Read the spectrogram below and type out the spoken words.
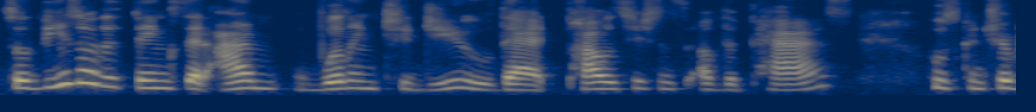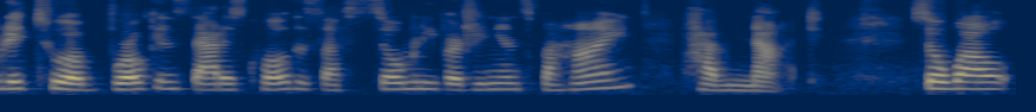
So these are the things that I'm willing to do that politicians of the past who's contributed to a broken status quo that's left so many Virginians behind have not. So while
